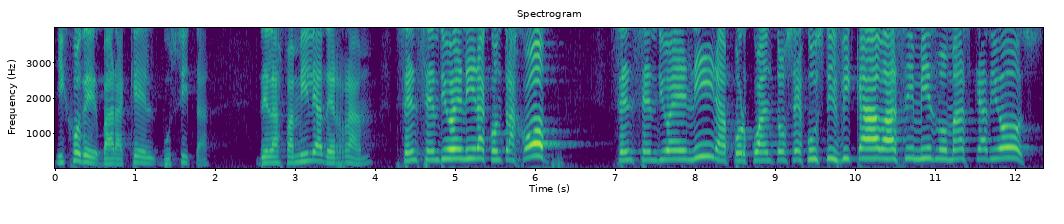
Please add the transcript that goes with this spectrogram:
hijo de Baraquel, Busita, de la familia de Ram, se encendió en ira contra Job se encendió en ira por cuanto se justificaba a sí mismo más que a Dios.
